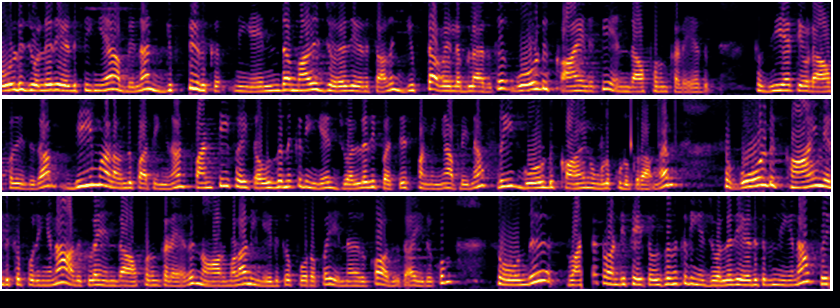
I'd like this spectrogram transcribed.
கோல்டு ஜுவல்லரி எடுத்தீங்க அப்படின்னா கிஃப்ட் இருக்குது நீங்கள் எந்த மாதிரி ஜுவல்லரி எடுத்தாலும் கிஃப்ட் அவைலபிளாக இருக்குது கோல்டு காயினுக்கு எந்த ஆஃபரும் கிடையாது. ஸோ ஜிஆர்டியோட ஆஃபர் இதுதான். பீமாவில் வந்து பார்த்தீங்கன்னா டுவெண்ட்டி ஃபைவ் தௌசண்ட்க்கு நீங்கள் ஜுவல்லரி பர்ச்சேஸ் பண்ணீங்க அப்படின்னா ஃப்ரீ கோல்டு காயின் உங்களுக்கு கொடுக்குறாங்க. ஸோ கோல்டு காயின் காயின் எடுக்க போகிறீங்கன்னா அதுக்கெல்லாம் எந்த ஆஃபரும் கிடையாது. நார்மலாக நீங்கள் எடுக்க போகிறப்ப என்ன இருக்கோ அதுதான் இருக்கும். ஸோ வந்து டுவெண்ட்டி டுவெண்ட்டி ஃபைவ் தௌசண்ட்க்கு நீங்கள் ஜுவல்லரி எடுத்துருந்தீங்கன்னா ஃப்ரீ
